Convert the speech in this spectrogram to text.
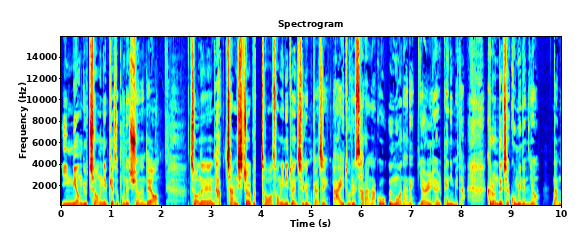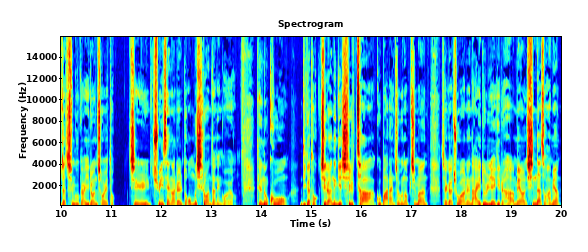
익명 요청님께서 보내주셨는데요. 저는 학창 시절부터 성인이 된 지금까지 아이돌을 사랑하고 응원하는 열혈 팬입니다. 그런데 제 고민은요. 남자친구가 이런 저의 덕질, 취미 생활을 너무 싫어한다는 거예요. 대놓고 네가 덕질하는 게 싫다고 말한 적은 없지만 제가 좋아하는 아이돌 얘기를 하면 신나서 하면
